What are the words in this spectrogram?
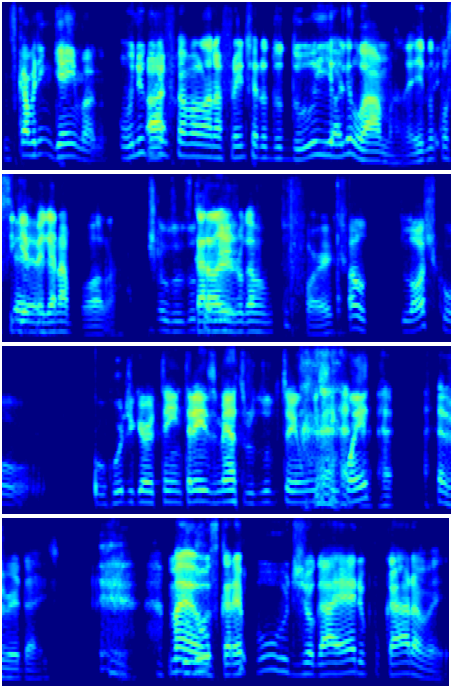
Não ficava ninguém, mano. O único Ah. que ficava lá na frente era o Dudu e olha lá, mano. Ele não conseguia É. pegar na bola. O Dudu Os caras jogavam muito forte. Lógico, o- o Rudiger tem 3 metros, o Dudu tem 1,50. É verdade. Mas Dudu- os caras é burro de jogar aéreo pro cara, velho.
